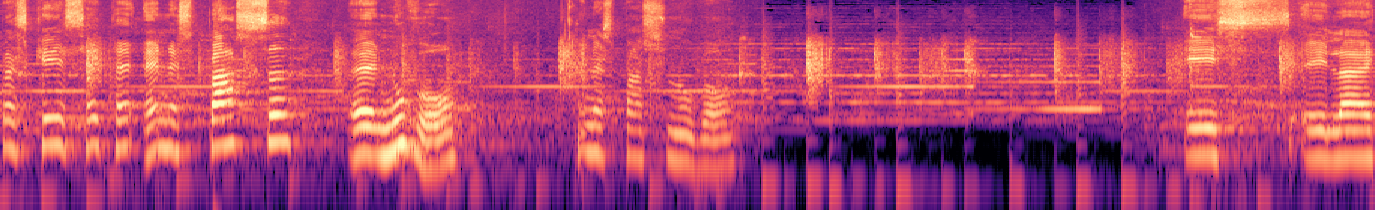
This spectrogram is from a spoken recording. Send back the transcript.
parce que un, espace euh, nouveau, un espace nouveau. Et il est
